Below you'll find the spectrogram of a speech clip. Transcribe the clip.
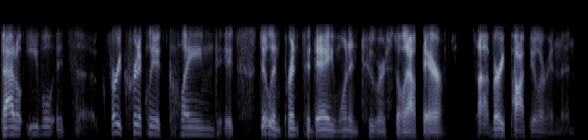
Battle Evil. It's uh, very critically acclaimed. It's still in print today. One and two are still out there. Uh, very popular, and, and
